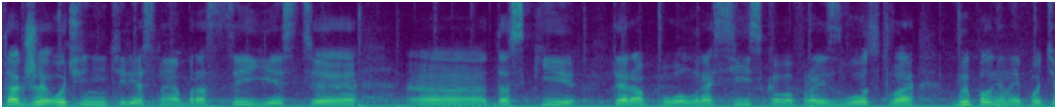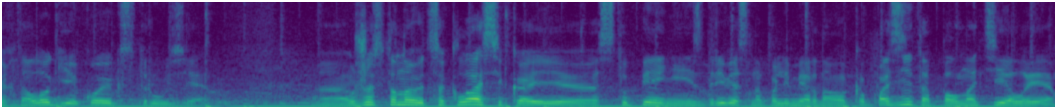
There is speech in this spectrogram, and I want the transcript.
Также очень интересные образцы есть доски Terrapol российского производства, выполненные по технологии коэкструзия. Э, уже становится классикой э, ступени из древесно-полимерного композита, полнотелые.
